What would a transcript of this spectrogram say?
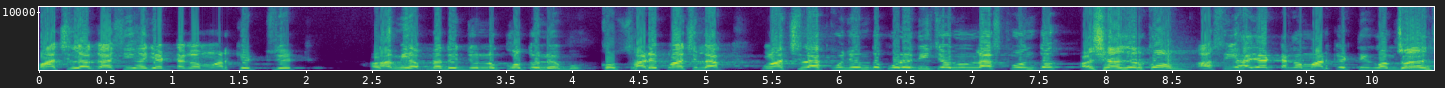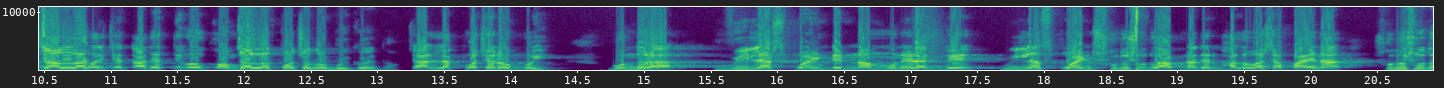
পাঁচ লাখ আশি হাজার টাকা মার্কেট রেট আমি আপনাদের জন্য কত নেব? সাড়ে পাঁচ লাখ পাঁচ লাখ পর্যন্ত করে দিই চলুন লাস্ট পর্যন্ত। আশি হাজার কম? আশি হাজার টাকা মার্কেট থেকে কম। চার লাখ- বলছে তাদের থেকেও কম। চার লাখ পঁচানব্বই করে দাও। চার লাখ পঁচানব্বই। বন্ধুরা উইলার্স পয়েন্টের নাম মনে রাখবে। উইলার্স পয়েন্ট শুধু শুধু আপনাদের ভালোবাসা পায় না শুধু শুধু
